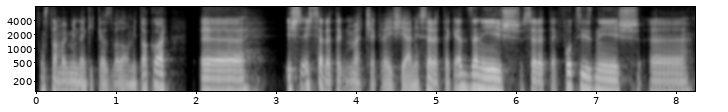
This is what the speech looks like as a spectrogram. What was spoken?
aztán majd mindenki kezd vele, amit akar. E, és, és szeretek meccsekre is járni, szeretek edzeni is, szeretek focizni is. E,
